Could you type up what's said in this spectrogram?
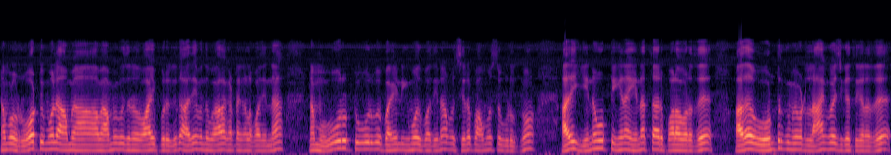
நம்மளுக்கு ரோட்டு மேலே அமை அமை- வாய்ப்பு இருக்குது. அதே மாதிரி காலகட்டங்களில் பார்த்தீங்கன்னா நம்ம ஊர் டு ஊர் போய் பயணிக்கும் போது பார்த்தீங்கன்னா நம்ம சிறப்பு அம்சத்தை கொடுக்கும். அதே இன விட்டு இன இனத்தார் பழவுறது அதாவது ஒன்றுக்கு மேற்பட்ட லாங்குவேஜ் கற்றுக்கிறது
